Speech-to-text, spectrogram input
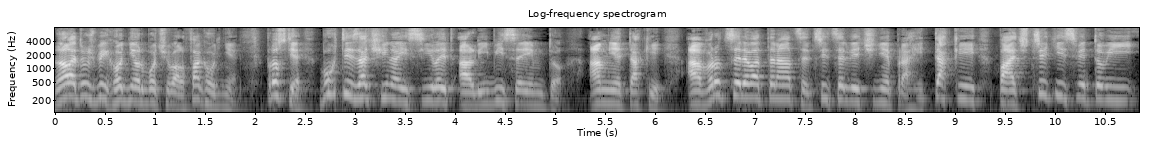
No ale to už bych hodně odbočoval, fakt hodně. Prostě buchty začínají sílit a líbí se jim to. A mě taky. A v roce 1930 většině Prahy taky, páč třetí světový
